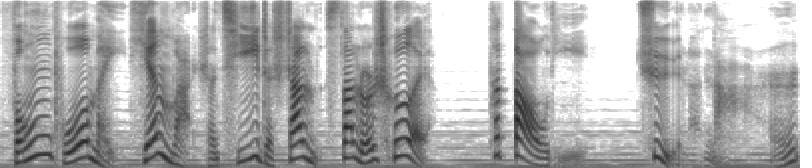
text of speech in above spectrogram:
冯婆每天晚上骑着三三轮车呀，她到底去了哪儿？”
